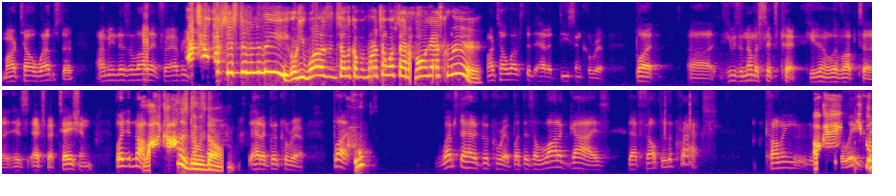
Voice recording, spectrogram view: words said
Martell Webster. I mean, there's a lot of for every Martell Webster's still in the league, or he was until a couple. Martell Webster had a long ass career. Martell Webster had a decent career, but uh, he was a number six pick. He didn't live up to his expectation, but no, A lot of college dudes don't. had a good career. But hmm? Webster had a good career, but there's a lot of guys that fell through the cracks coming Okay. to the league. people,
